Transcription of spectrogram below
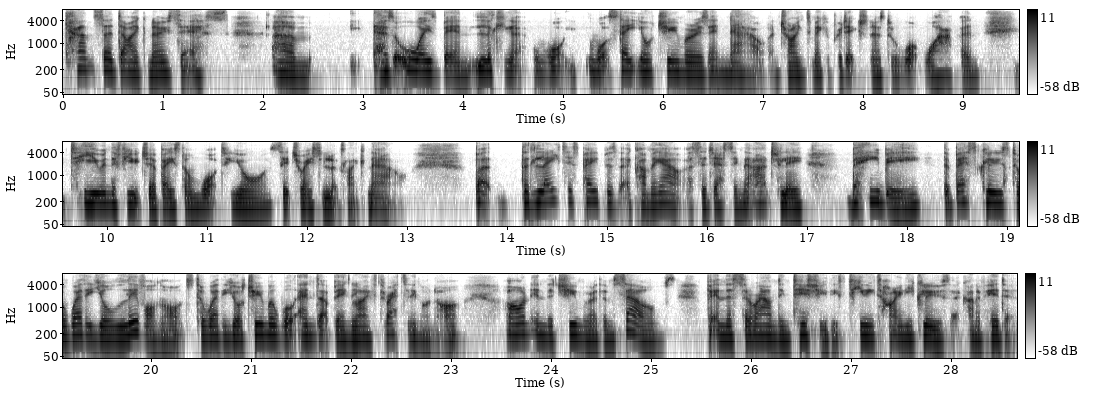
cancer diagnosis um, has always been looking at what what state your tumor is in now and trying to make a prediction as to what will happen to you in the future based on what your situation looks like now. But the latest papers that are coming out are suggesting that actually, maybe the best clues to whether you'll live or not, to whether your tumor will end up being life threatening or not, aren't in the tumor themselves, but in the surrounding tissue, these teeny tiny clues that are kind of hidden.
